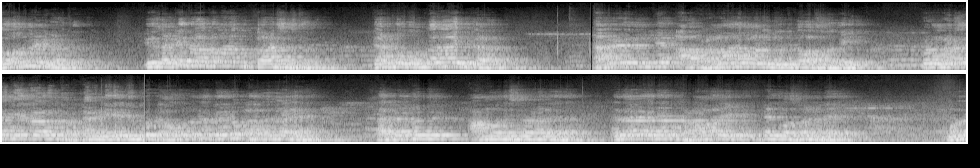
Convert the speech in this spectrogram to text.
గవర్నమెంట్ కడుతుంది. ఇది కట్టిన తర్వాత మనకు కార్డ్స్ ఇస్తారు. దాంట్లో ఒక్కదా ఇద్దరు దానికంటే ఆ ప్రమాదం మనం ముందుగా వస్తుంది? ఇప్పుడు మన దగ్గర ఉంటాం కానీ నేను ఎప్పుడు డౌట్ ఉన్న పేరు బతకరాయన సభ్యత్వం ఆమోదిస్తారా లేదా? ఎందుకంటే రేపు ప్రమాదం ఇక్కడికి వస్తుందంటే మొన్న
